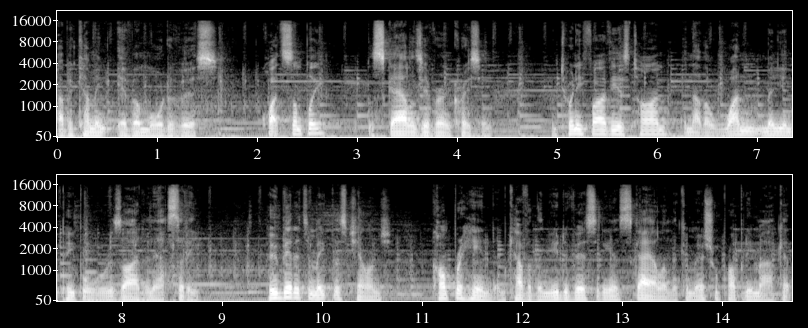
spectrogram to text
are becoming ever more diverse. Quite simply, the scale is ever increasing. In 25 years' time, another 1 million people will reside in our city. Who better to meet this challenge, comprehend and cover the new diversity and scale in the commercial property market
